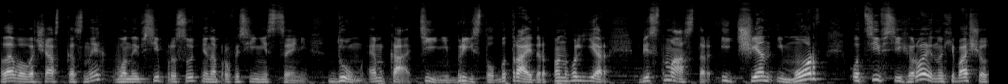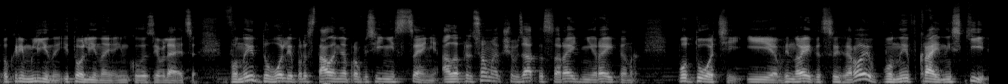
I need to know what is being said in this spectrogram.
левова частка з них вони всі присутні на професійній сцені: Doom, МК, Тіні, Брістол, Бутрайдер, Пангольєр, Бістмастер і Чен і Морф. Оці всі герої, ну хіба що, от, окрім Ліни, і то Ліна інколи з'являється, вони доволі представлені на професійній сцені. Але при цьому, якщо взяти середній рейтинг по доті і вінрейти цих героїв, вони вкрай низькі.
